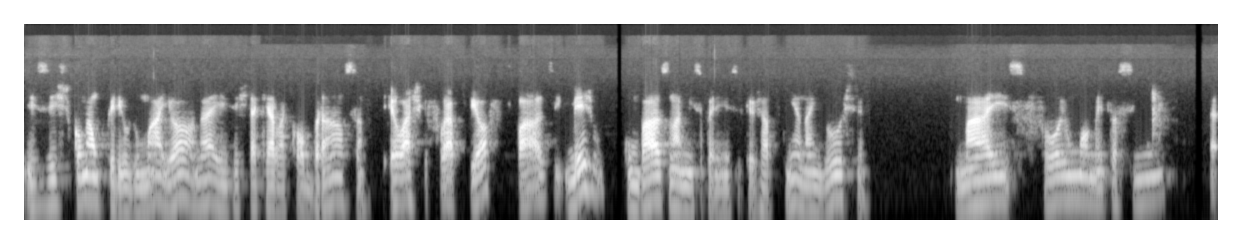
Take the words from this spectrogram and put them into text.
existe, como é um período maior, né, existe aquela cobrança. Eu acho que foi a pior fase, mesmo com base na minha experiência que eu já tinha na indústria, mas foi um momento assim. É,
